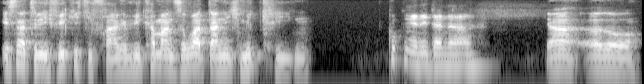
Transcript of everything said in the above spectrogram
ist natürlich wirklich die Frage, wie kann man sowas dann nicht mitkriegen? Gucken ja nicht danach. Ja, also.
